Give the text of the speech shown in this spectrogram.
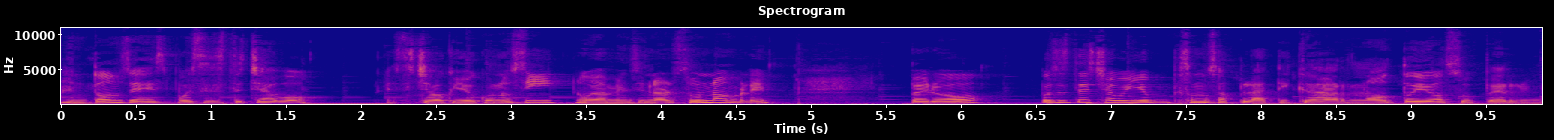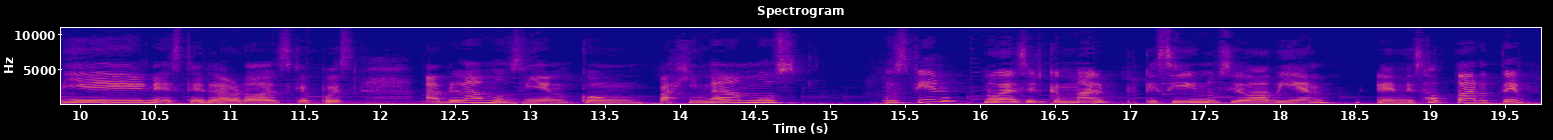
Entonces, pues este chavo, este chavo que yo conocí, no voy a mencionar su nombre, pero pues este chavo y yo empezamos a platicar, ¿no? Todo iba súper bien, este, la verdad es que pues hablamos bien, compaginamos, pues bien, no voy a decir que mal, porque sí nos iba bien en esa parte.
